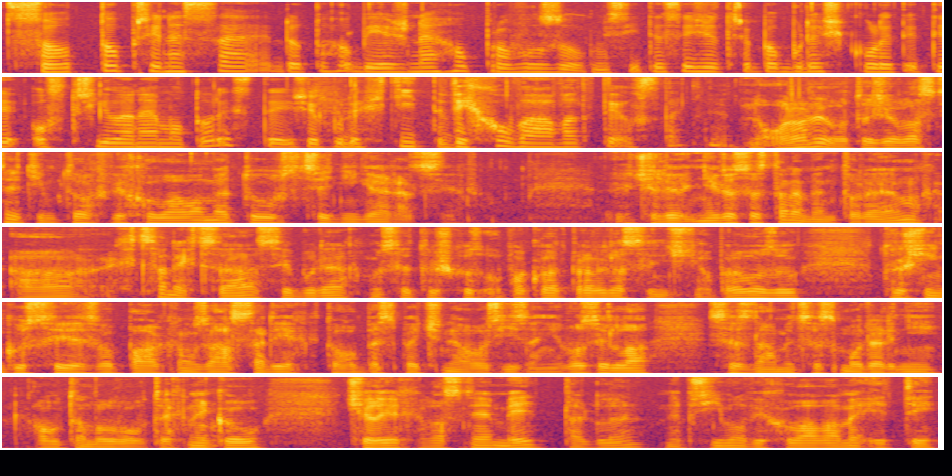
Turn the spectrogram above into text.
co to přinese do toho běžného provozu? Myslíte si, že třeba bude školit i ty ostřílené motoristy, že bude chtít vychovávat ty ostatní? No ono jde o to, že vlastně tímto vychováváme tu střední generaci. Čili někdo se stane mentorem a chce nechce si bude muset trošku zopakovat pravidla silničního provozu, trošinku si zopáknout zásady toho bezpečného řízení vozidla, seznámit se s moderní automobilovou technikou, čili vlastně my takhle nepřímo vychováváme i ty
